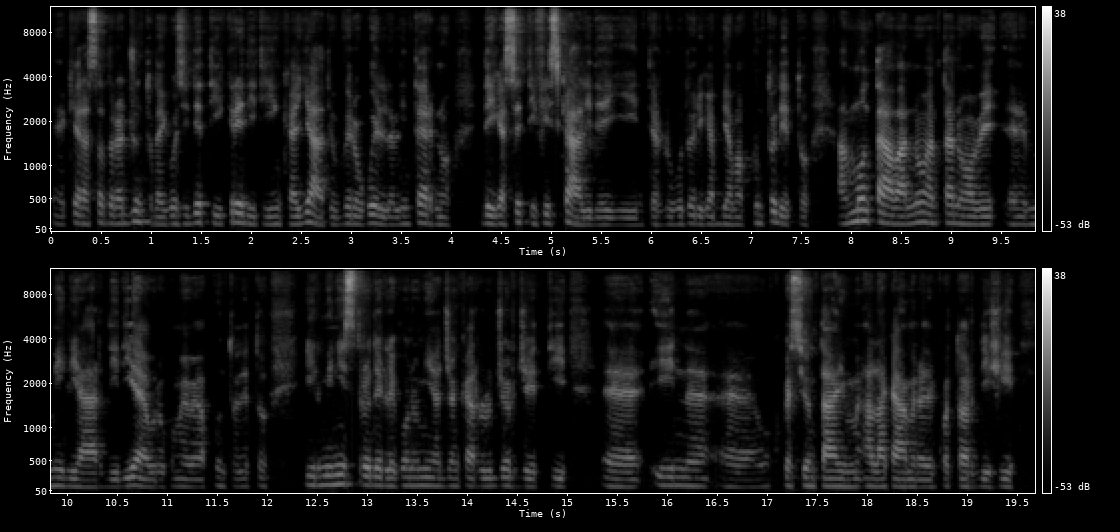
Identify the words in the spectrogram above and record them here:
ehm, che era stato raggiunto dai cosiddetti crediti incagliati, ovvero quello all'interno dei cassetti fiscali degli interlocutori che abbiamo appunto detto, ammontava a 99 eh, miliardi di euro, come aveva appunto detto il ministro dell'economia Giancarlo Giorgetti eh, in eh, un question time alla Camera del 14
